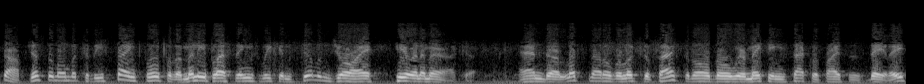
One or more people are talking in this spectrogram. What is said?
stop just a moment to be thankful for the many blessings we can still enjoy here in America. And uh, let's not overlook the fact that although we're making sacrifices daily,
